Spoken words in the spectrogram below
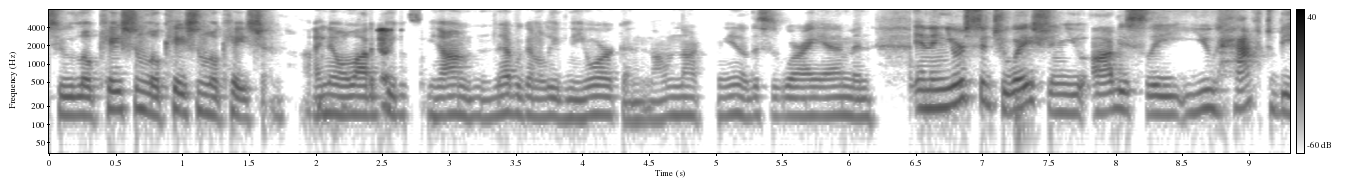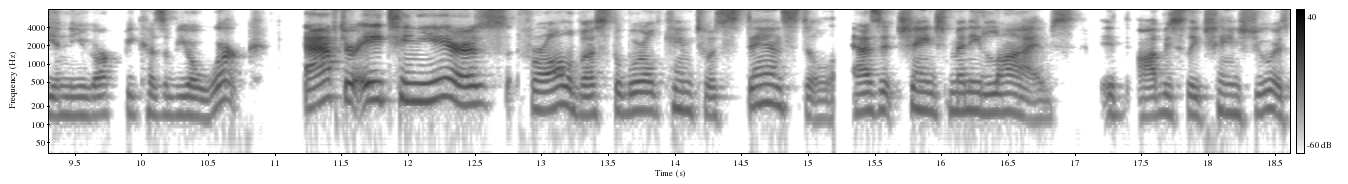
to location, location, location. I know a lot of Yeah. people, you know, I'm never going to leave New York and I'm not, you know, this is where I am. And and in your situation, you obviously you have to be in New York because of your work. After 18 years, for all of us, the world came to a standstill as it changed many lives. It obviously changed yours.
